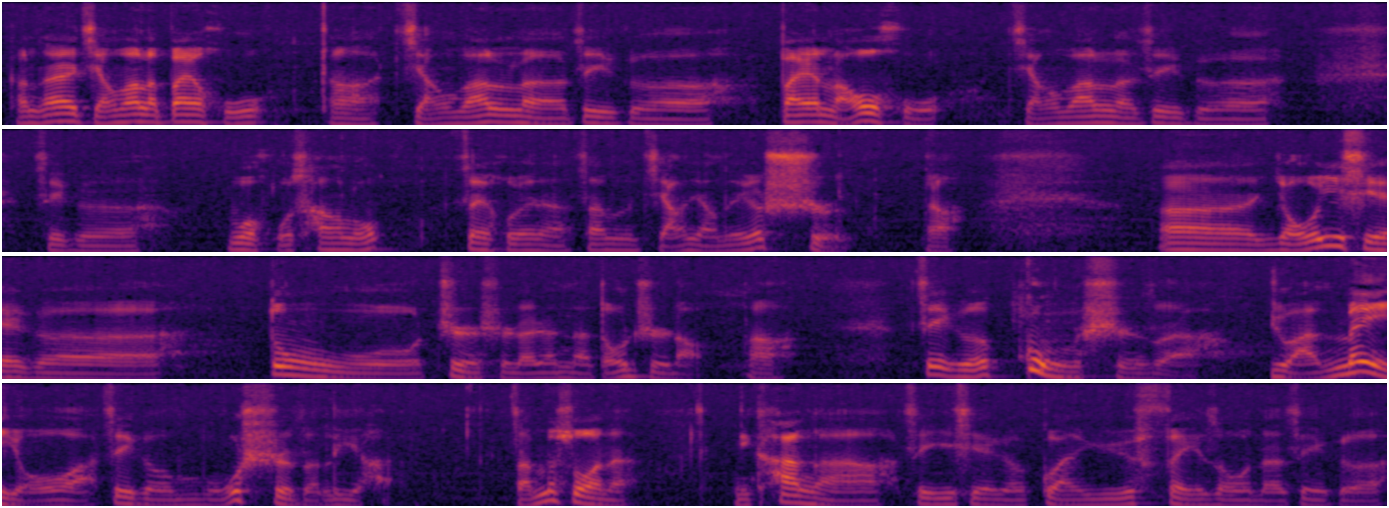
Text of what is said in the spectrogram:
刚才讲完了白虎啊，讲完了这个。白老虎讲完了，这个这个卧虎藏龙，这回呢，咱们讲讲这个狮子啊。呃，有一些个动物知识的人呢，都知道啊，这个公狮子啊，远没有啊这个母狮子厉害。怎么说呢？你看看啊，这一些个关于非洲的这个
